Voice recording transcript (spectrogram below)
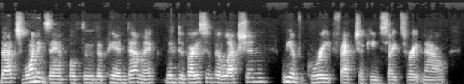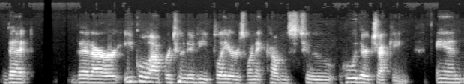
That's one example through the pandemic. The divisive election, we have great fact checking sites right now that that are equal opportunity players when it comes to who they're checking. And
